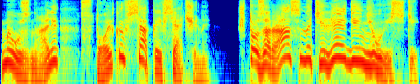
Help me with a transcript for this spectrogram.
Мы узнали столько всякой всячины, что за раз на телеге не увести.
